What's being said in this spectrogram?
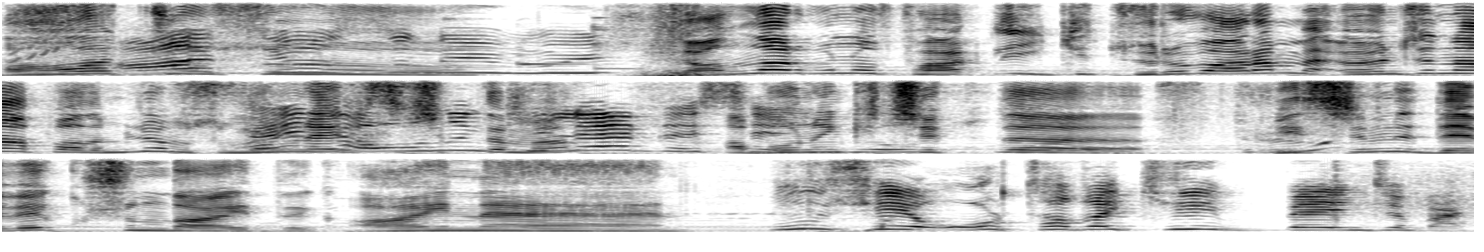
Ağaç Ağaç yosunu. yosunuymuş. Canlar bunun farklı iki türü var ama önce ne yapalım biliyor musun? Bunun Bence hepsi çıktı mı? onunkiler de Aa, şey, bununki yosun. çıktı. Biz şimdi deve kuşundaydık. Aynen. Bu şey ortadaki bence bak.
